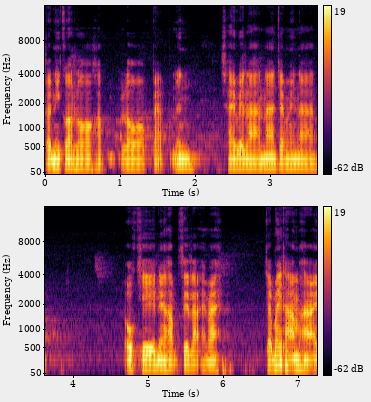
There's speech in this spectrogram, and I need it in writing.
ตอนนี้ก็รอครับ รอแป๊บหนึ่งใช้เวลาน่าจะไม่นาน โอเคเนี่ยครับ เสร็จแล้วเห็นไหมจะไม่ถามหาไอ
